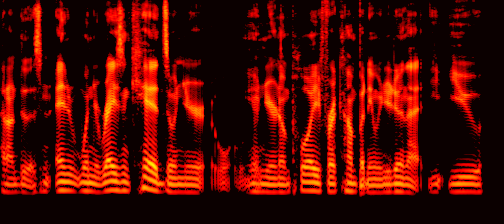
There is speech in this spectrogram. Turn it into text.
i don't do this. And, and when you're raising kids when you're when you're an employee for a company when you're doing that you, you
